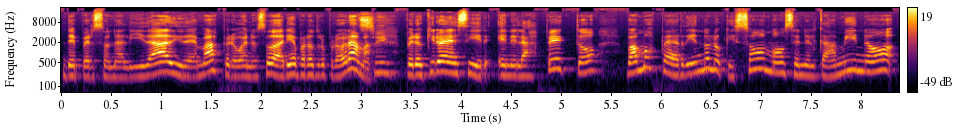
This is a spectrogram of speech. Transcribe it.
de personalidad y demás, pero bueno, eso daría para otro programa. Pero quiero decir, en el aspecto vamos perdiendo lo que somos en el camino,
